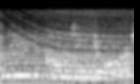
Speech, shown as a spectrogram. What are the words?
Clear the closing doors.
